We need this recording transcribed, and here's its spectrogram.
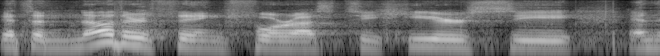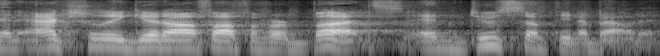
It's another thing for us to hear, see, and then actually get off off of our butts and do something about it.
